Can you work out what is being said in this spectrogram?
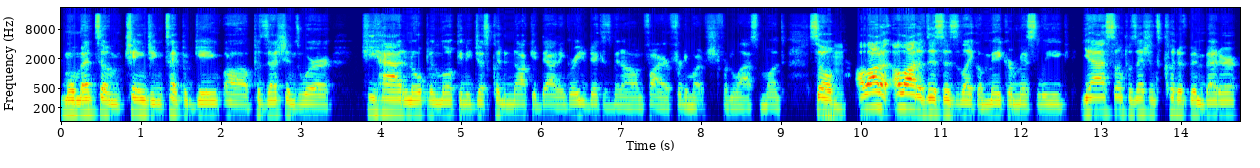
momentum changing type of game uh possessions where he had an open look and he just couldn't knock it down. And Gradey Dick has been on fire pretty much for the last month. So mm-hmm. a lot of a lot of this is like a make or miss league. Yeah, some possessions could have been better,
